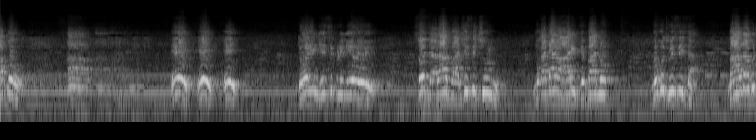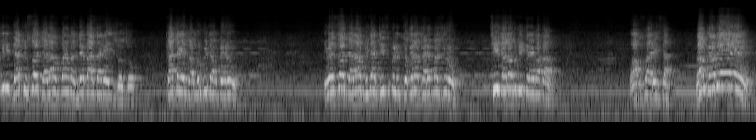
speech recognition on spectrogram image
hapo ah, ah. hey hey hey. Ndo indiscipline iyoyo iyi soja lavha hachisi chunhu mukadaro haridze pano muri kunzwisisa mauda kutiridzira tusoja lavhu panapa zvine basa reizvozvo kachaizva muri kuita kumberi uku iwe soja lavhu ita discipline dzokera kugare kumashuro chii chauda kutiitira ipapavo wakufarisa Gamgabe.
